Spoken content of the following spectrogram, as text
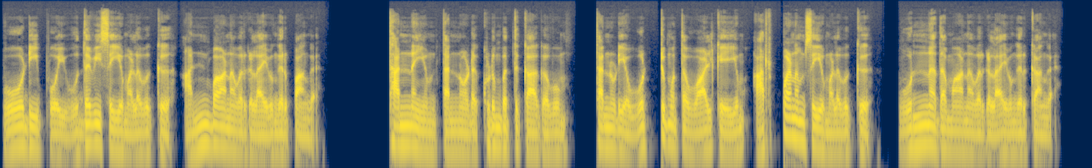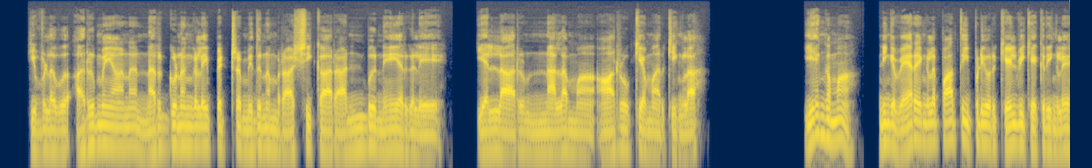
ஓடி போய் உதவி செய்யும் அளவுக்கு அன்பானவர்களா இவங்க இருப்பாங்க. தன்னையும் தன்னோட குடும்பத்துக்காகவும், தன்னுடைய ஒட்டுமொத்த வாழ்க்கையையும் அர்ப்பணம் செய்யும் அளவுக்கு உன்னதமானவர்களா இவங்க இருக்காங்க. இவ்வளவு அருமையான நற்குணங்களை பெற்ற மிதுனம் ராசிக்கார அன்பு நேயர்களே, எல்லாரும் நலமா, ஆரோக்கியமா இருக்கீங்களா? ஏங்கம்மா, நீங்க வேற எங்கள பார்த்து இப்படி ஒரு கேள்வி கேட்குறீங்களே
